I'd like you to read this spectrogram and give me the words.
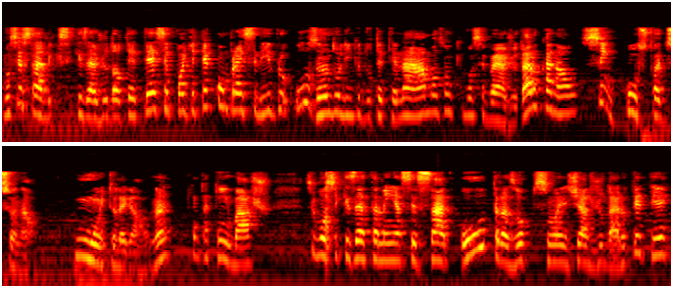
Você sabe que se quiser ajudar o TT, você pode até comprar esse livro usando o link do TT na Amazon, que você vai ajudar o canal sem custo adicional. Muito legal, né? Então tá aqui embaixo se você quiser também acessar outras opções de ajudar o TT,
